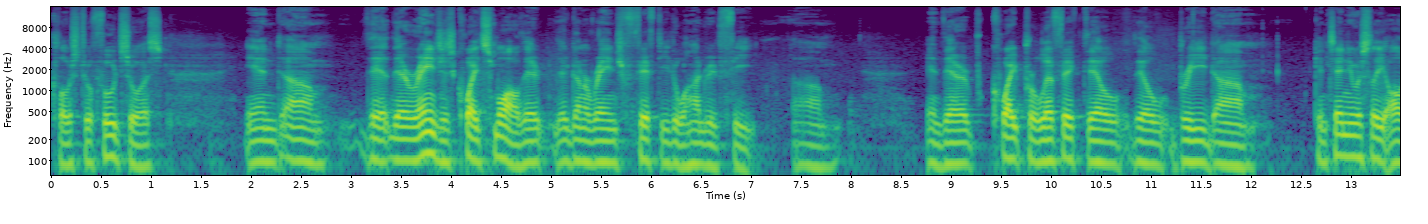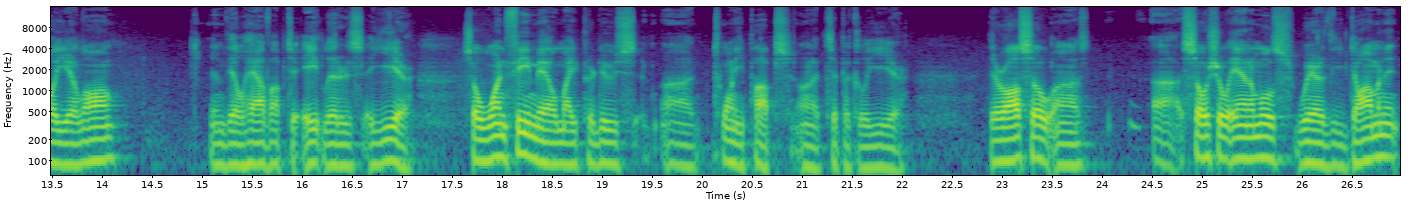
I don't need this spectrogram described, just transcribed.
close to a food source. And um, their, their range is quite small. They're, they're going to range 50 to 100 feet. Um, and they're quite prolific. They'll, they'll breed um, continuously all year long, and they'll have up to eight litters a year. So one female might produce uh, 20 pups on a typical year. They're also uh, uh, social animals where the dominant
